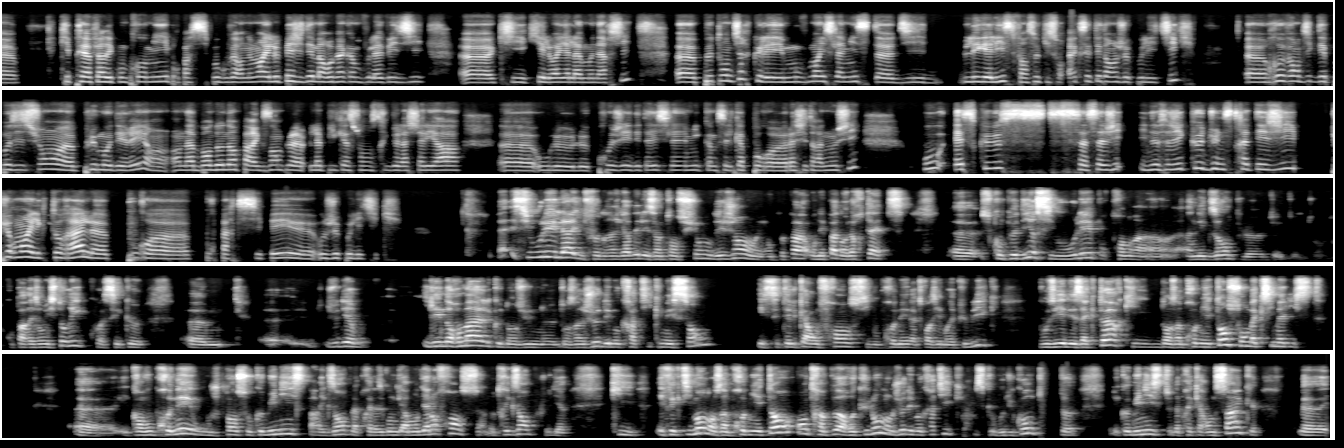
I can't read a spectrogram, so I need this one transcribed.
prêt à faire des compromis pour participer au gouvernement, et le PJD marocain, comme vous l'avez dit, euh, qui, est loyal à la monarchie. Euh, peut-on dire que les mouvements islamistes euh, dits légalistes, enfin ceux qui sont acceptés dans le jeu politique, revendiquent des positions plus modérées, en, abandonnant par exemple l'application stricte de la charia ou le, projet d'État islamique, comme c'est le cas pour Rachid Ranouchi? Ou est-ce que ça s'agit, il ne s'agit que d'une stratégie purement électorale euh, pour, euh, pour participer euh, aux jeux politiques bah, si vous voulez, là, il faudrait regarder les intentions des gens et on peut pas, n'est pas dans leur tête. ce qu'on peut dire, si vous voulez, pour prendre un, exemple de, comparaison historique, c'est que, je veux dire, il est normal que dans, une, dans un jeu démocratique naissant, et c'était le cas en France si vous prenez la Troisième République, vous ayez des acteurs qui, dans un premier temps, sont maximalistes. Euh, et quand vous prenez, ou je pense aux communistes, par exemple, après la Seconde Guerre mondiale en France, un autre exemple, qui, effectivement, dans un premier temps, entrent un peu à reculons dans le jeu démocratique. Parce qu'au bout du compte, les communistes d'après 1945, euh,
